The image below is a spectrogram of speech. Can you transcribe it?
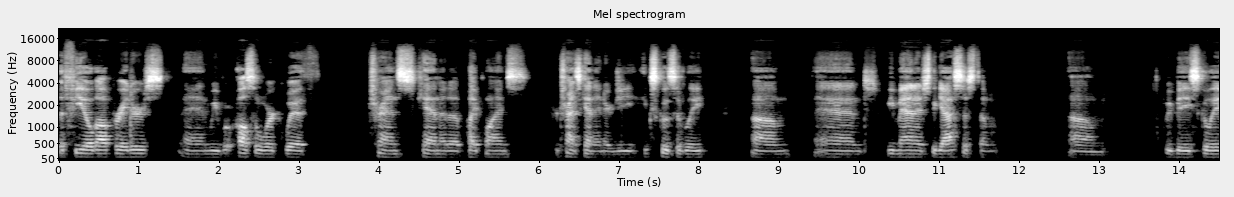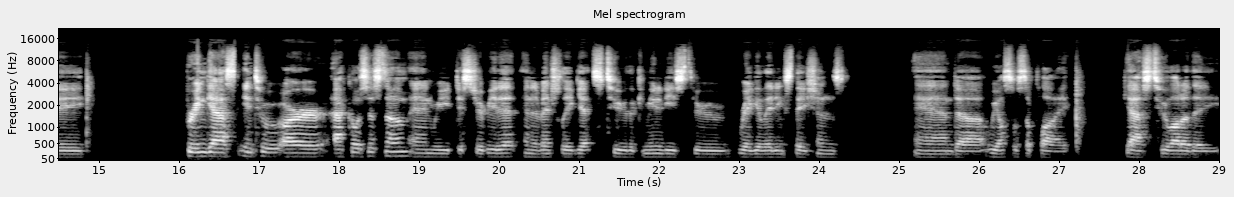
the field operators, and we also work with Trans Canada Pipelines or TransCanada Energy exclusively, um, and we manage the gas system. Um, we basically bring gas into our ecosystem and we distribute it and eventually gets to the communities through regulating stations and uh, we also supply gas to a lot of the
